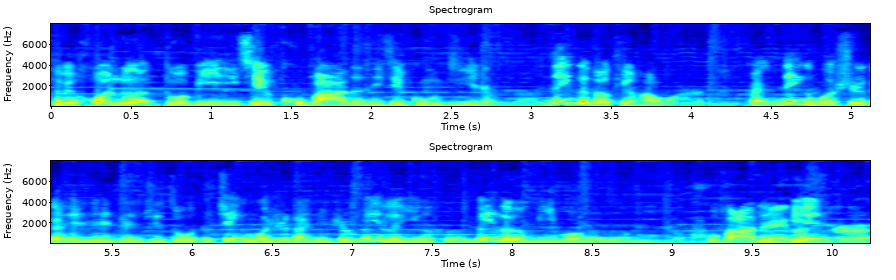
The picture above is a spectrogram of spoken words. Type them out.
特别欢乐，躲避一些库巴的那些攻击什么的，那个倒挺好玩儿。感觉那个模式感觉认真去做的，这个模式感觉是为了迎合，为了 Amiibo 而 Amiibo。库巴那个边是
